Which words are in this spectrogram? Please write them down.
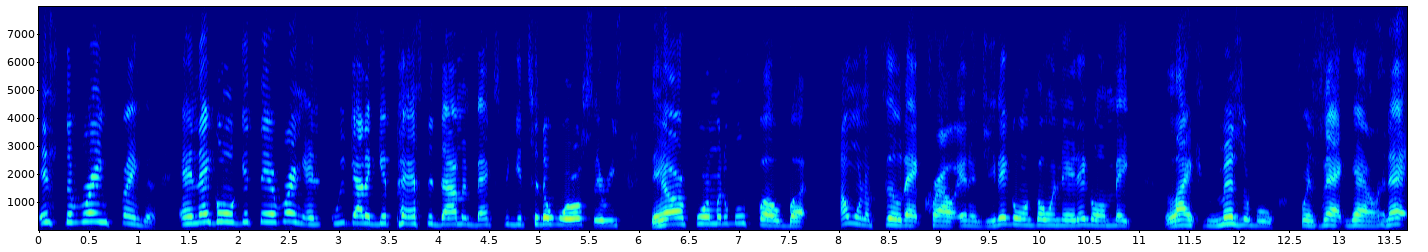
it's the ring finger. And they gonna get their ring. And we gotta get past the Diamondbacks to get to the World Series. They are a formidable foe, but I want to feel that crowd energy. They're gonna go in there, they're gonna make life miserable for Zac Gallen. That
